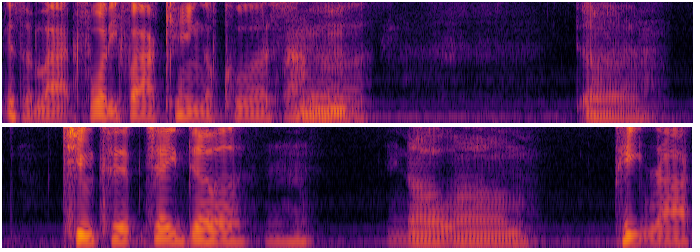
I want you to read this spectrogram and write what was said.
it's a lot. Forty Five King, of course. Uh, uh, Q-Tip, Jay Dilla. You know, um, Pete Rock.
